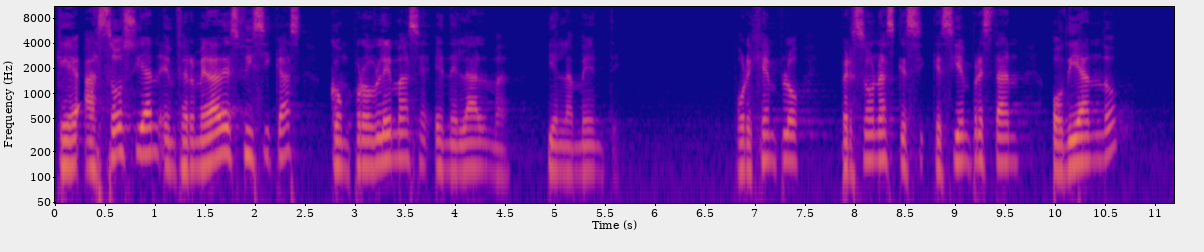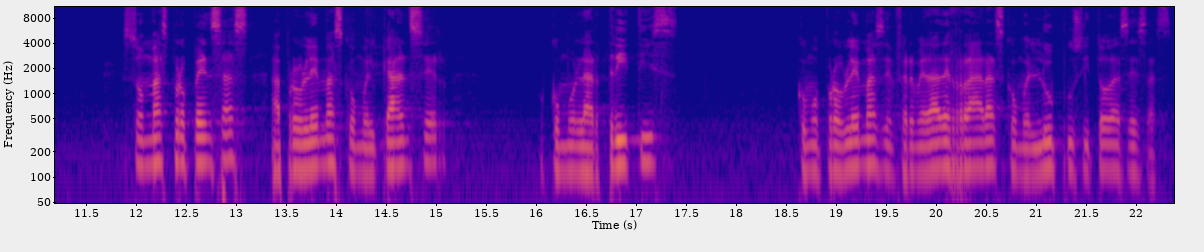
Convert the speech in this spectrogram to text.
que asocian enfermedades físicas con problemas en el alma y en la mente. Por ejemplo, personas que, que siempre están odiando son más propensas a problemas como el cáncer, como la artritis, como problemas de enfermedades raras como el lupus y todas esas.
